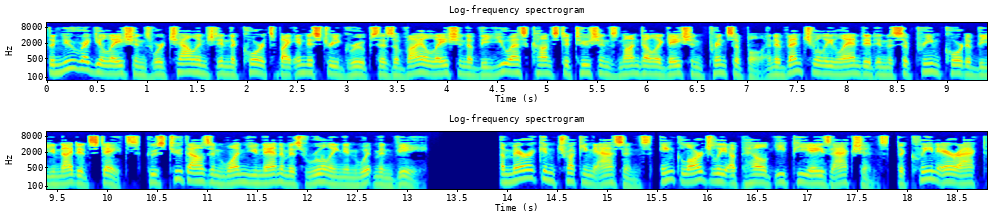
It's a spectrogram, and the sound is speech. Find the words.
The new regulations were challenged in the courts by industry groups as a violation of the U.S. Constitution's non-delegation principle and eventually landed in the Supreme Court of the United States, whose 2001 unanimous ruling in Whitman v. American Trucking Assens, Inc. largely upheld EPA's actions. The Clean Air Act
